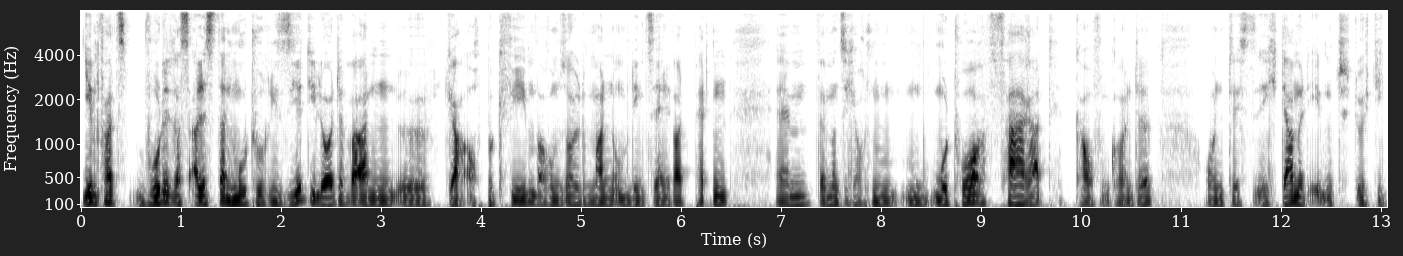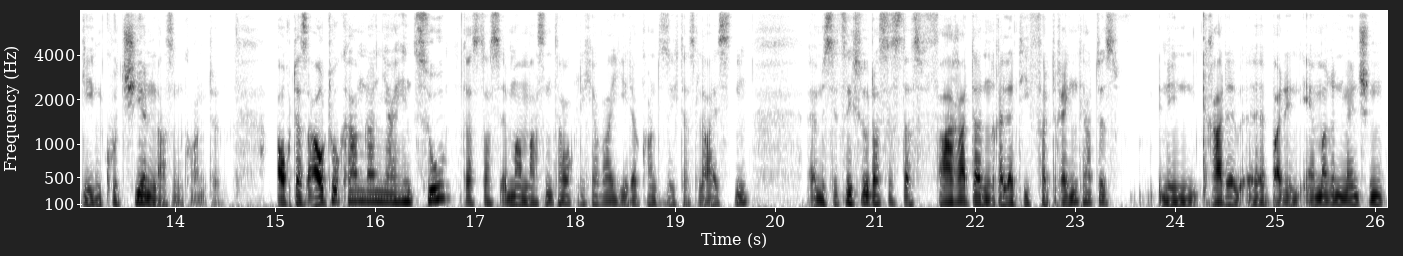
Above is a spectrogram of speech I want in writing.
jedenfalls wurde das alles dann motorisiert. Die Leute waren äh, ja auch bequem. Warum sollte man unbedingt selber petten, ähm, wenn man sich auch ein Motorfahrrad kaufen konnte und sich damit eben durch die Gegend kutschieren lassen konnte. Auch das Auto kam dann ja hinzu, dass das immer massentauglicher war. Jeder konnte sich das leisten. Ähm, ist jetzt nicht so, dass es das Fahrrad dann relativ verdrängt hat. Es in den, gerade äh, bei den ärmeren Menschen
